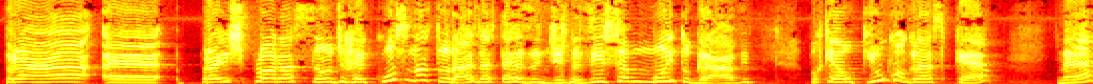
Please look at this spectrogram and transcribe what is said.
para é, para exploração de recursos naturais das terras indígenas. E isso é muito grave, porque é o que o Congresso quer, né?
